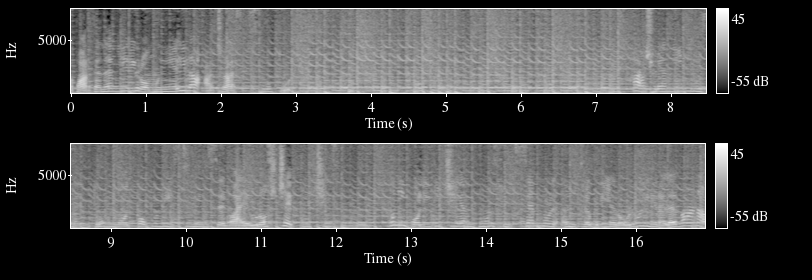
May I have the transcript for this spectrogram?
aparteneniei României la această structură. H. renindu-se într-un mod populist din seva euroscepticismului, unii politicieni pun sub semnul întrebării rolul irelevant a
